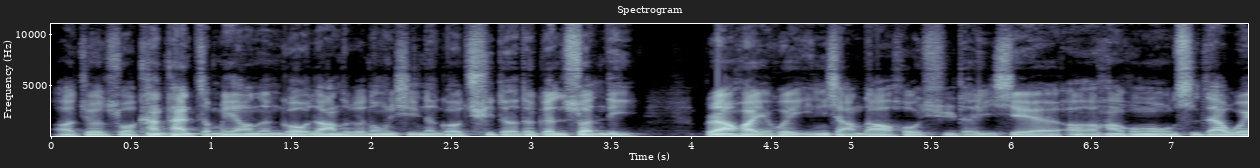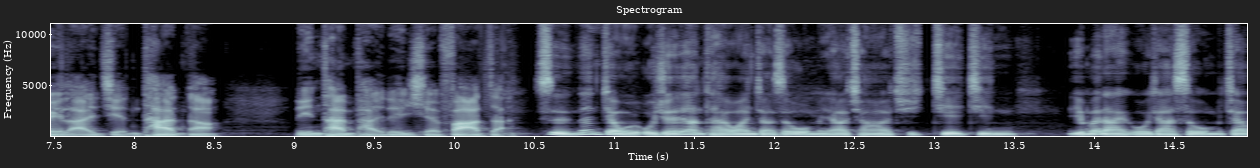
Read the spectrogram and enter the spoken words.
啊，就是说看看怎么样能够让这个东西能够取得的更顺利。不然的话，也会影响到后续的一些呃航空公司在未来减碳啊、零碳排的一些发展。是那讲我我觉得像台湾，假设我们要想要去借鉴，有没有哪个国家是我们叫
